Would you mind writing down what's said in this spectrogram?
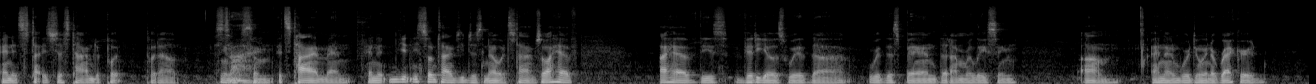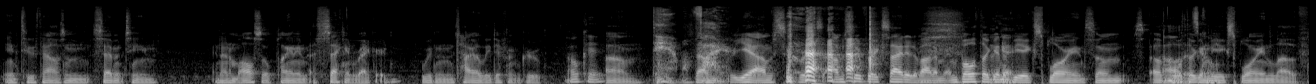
and it's t- it's just time to put put out. It's you know, time. some it's time, man. And it, you, sometimes you just know it's time. So I have I have these videos with uh, with this band that I'm releasing, um, and then we're doing a record in 2017, and then I'm also planning a second record with an entirely different group. Okay. Um, Damn, I'm fired. yeah, I'm super. I'm super excited about them, and both are going to Okay. be exploring some. Uh, Oh, both are going to cool. be exploring love,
